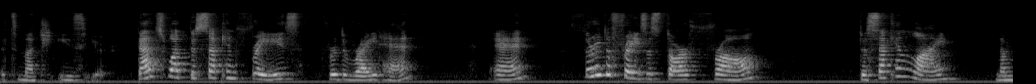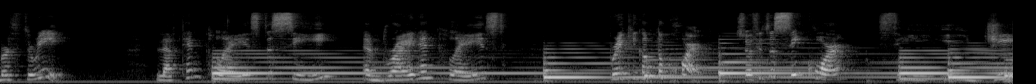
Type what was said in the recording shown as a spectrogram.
it's much easier. That's what the second phrase for the right hand and third phrase starts from the second line, number three. Left hand plays the C, and right hand plays breaking up the chord. So if it's a C chord, C, E, G,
